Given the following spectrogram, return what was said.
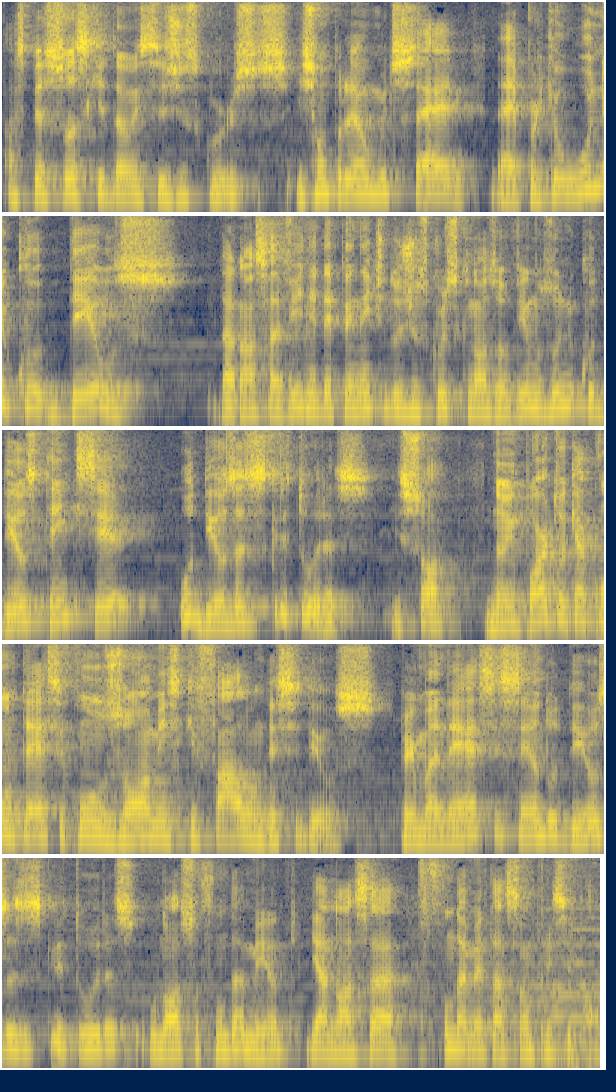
as pessoas que dão esses discursos, isso é um problema muito sério, né? Porque o único Deus da nossa vida, independente dos discursos que nós ouvimos, o único Deus tem que ser o Deus das Escrituras, e só. Não importa o que acontece com os homens que falam desse Deus, permanece sendo o Deus das Escrituras o nosso fundamento e a nossa fundamentação principal.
